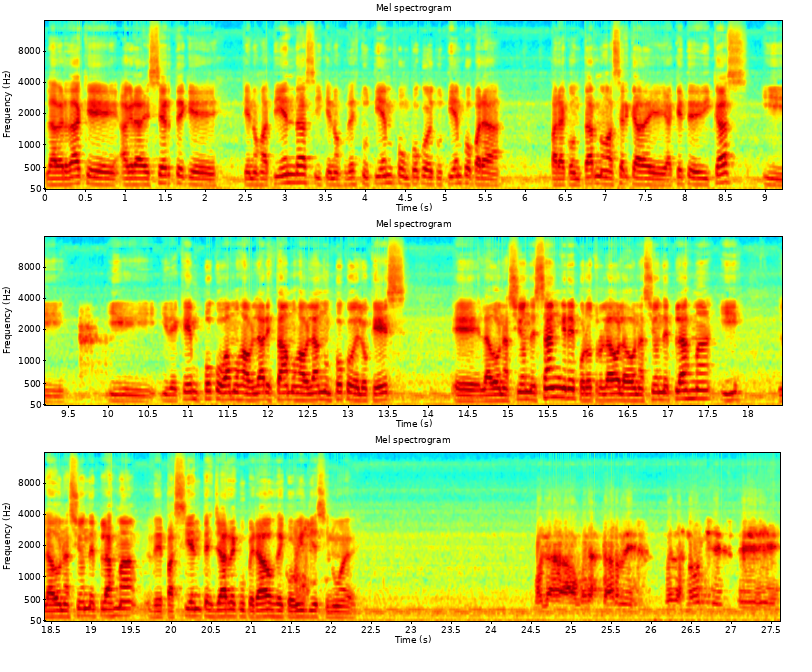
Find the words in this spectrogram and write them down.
La verdad que agradecerte que, nos atiendas y que nos des tu tiempo, un poco de tu tiempo para, para contarnos acerca de a qué te dedicas y, de qué un poco vamos a hablar. Estábamos hablando un poco de lo que es eh, la donación de sangre, por otro lado la donación de plasma y la donación de plasma de pacientes ya recuperados de COVID-19. Hola, buenas tardes, buenas noches, eh,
